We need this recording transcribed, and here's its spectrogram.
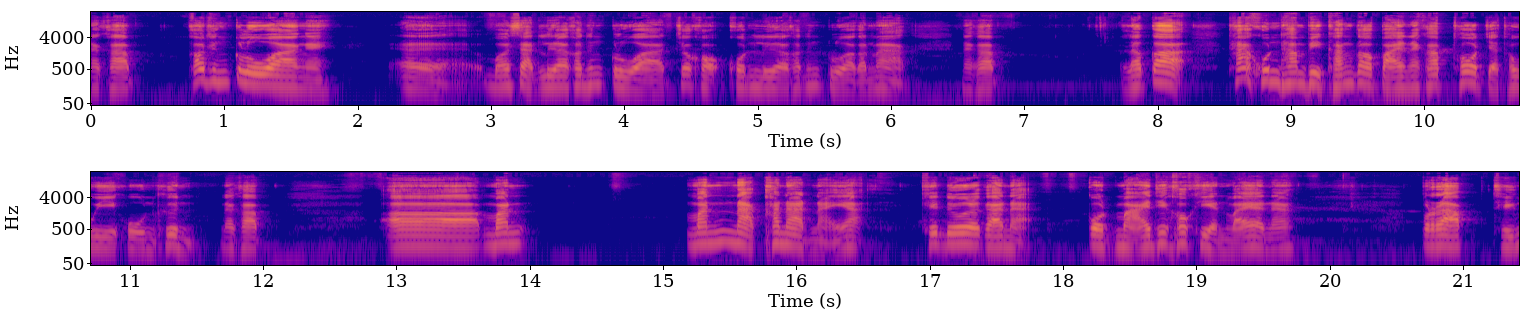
นะครับเขาถึงกลัวไงเออบริษัทเรือเขาถึงกลัว เจ้าของคนเรือเขาถึงกลัวกันมากนะครับ แล้วก็ถ้าคุณทำผิดครั้งต่อไปนะครับ โทษจะทวีคูณขึ้นนะครับอ่ามันมันหนักขนาดไหนอะ่ะคิดดูแล้วกันอะ่ะกฎหมายที่เขาเขียนไว้อะนะ ปรับถึง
